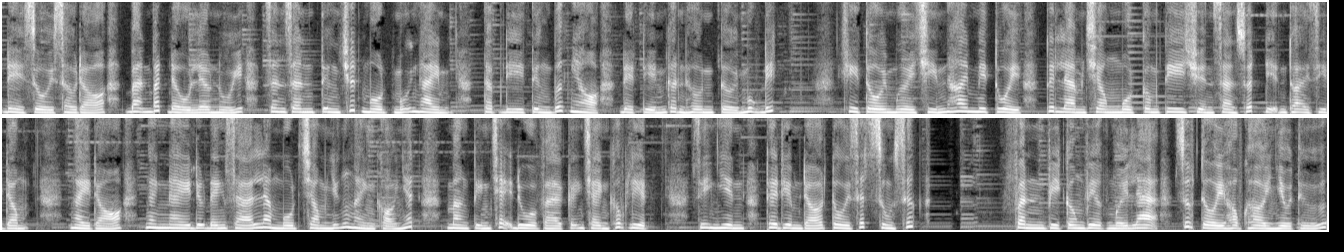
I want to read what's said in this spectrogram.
để rồi sau đó bạn bắt đầu leo núi, dần dần từng chút một mỗi ngày, tập đi từng bước nhỏ để tiến gần hơn tới mục đích. Khi tôi 19-20 tuổi, tôi làm trong một công ty chuyên sản xuất điện thoại di động. Ngày đó, ngành này được đánh giá là một trong những ngành khó nhất, mang tính chạy đua và cạnh tranh khốc liệt. Dĩ nhiên, thời điểm đó tôi rất sung sức, Phần vì công việc mới lạ giúp tôi học hỏi nhiều thứ,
